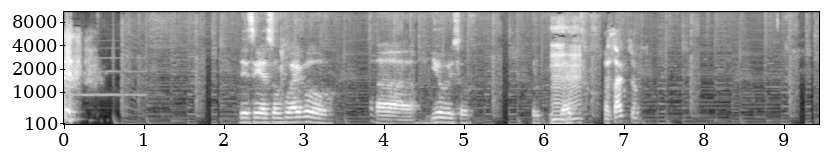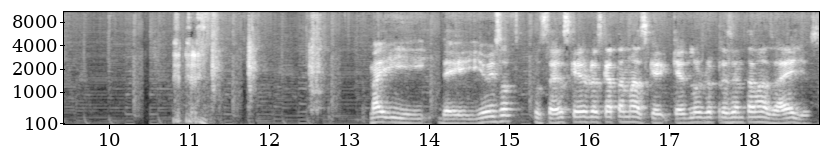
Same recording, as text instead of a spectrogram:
Dice, es un juego ah, Ubisoft. por completo. Ujú. Exacto. Ma, y de Ubisoft, ¿ustedes qué rescatan más? ¿Qué, qué los representa más a ellos?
